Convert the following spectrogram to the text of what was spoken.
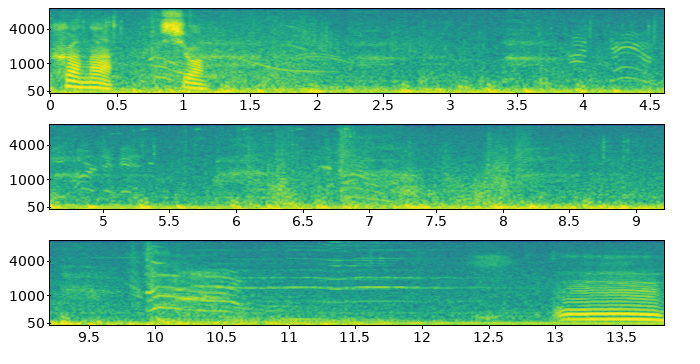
Хана. Все. М.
